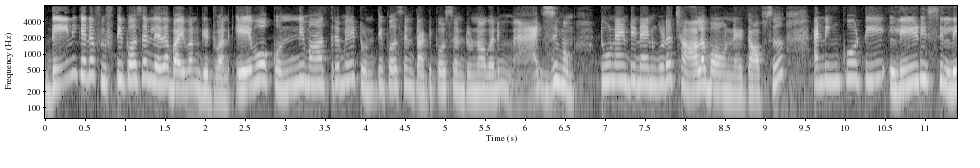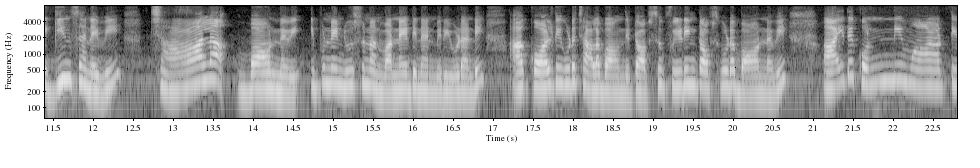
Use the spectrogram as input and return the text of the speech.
దేనికైనా ఫిఫ్టీ పర్సెంట్ లేదా బై వన్ గెట్ వన్. ఏవో కొన్ని మాత్రమే ట్వంటీ పర్సెంట్ థర్టీ పర్సెంట్ ఉన్నావు కానీ మ్యాక్సిమం టూ నైంటీ నైన్ కూడా చాలా బాగున్నాయి టాప్స్. అండ్ ఇంకోటి లేడీస్ లెగ్గిన్స్ అనేవి చాలా బాగున్నవి. ఇప్పుడు నేను చూస్తున్నాను వన్ నైంటీ నైన్ మీరు చూడండి. ఆ క్వాలిటీ కూడా చాలా బాగుంది. టాప్స్ ఫీడింగ్ టాప్స్ కూడా బాగున్నవి. అయితే కొన్ని వాటి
